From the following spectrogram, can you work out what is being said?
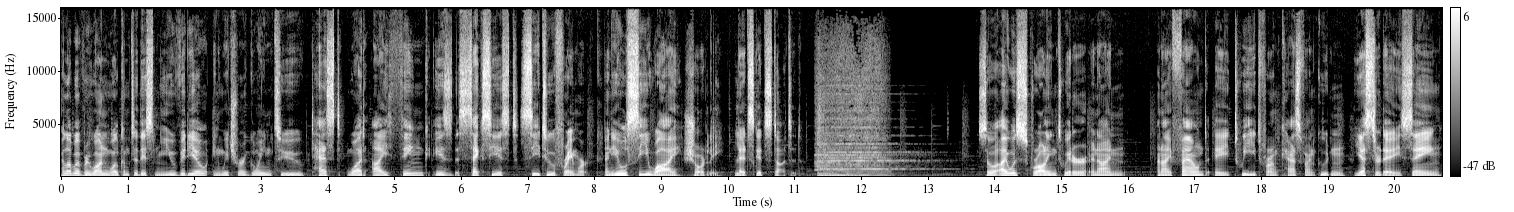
Hello everyone, welcome to this new video in which we're going to test what I think is the sexiest C2 framework. And you'll see why shortly. Let's get started. So I was scrolling Twitter and I and I found a tweet from Cas van Kooten yesterday saying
